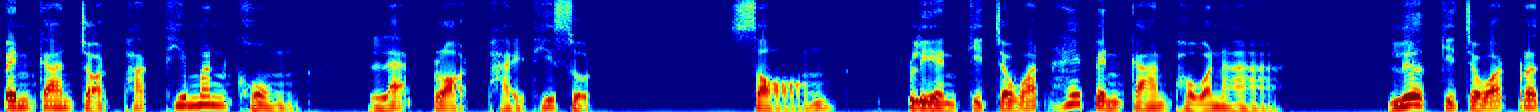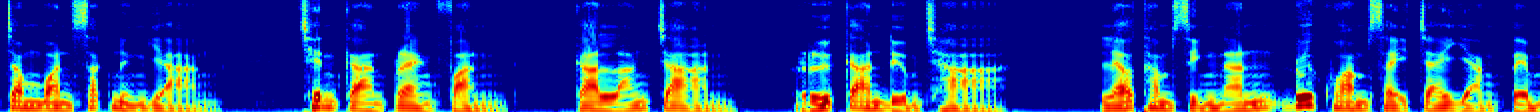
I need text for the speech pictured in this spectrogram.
เป็นการจอดพักที่มั่นคง และปลอดภัยที่สุด 2. เปลี่ยนกิจวัตรให้เป็นการภาวนา เลือกกิจวัตรประจำวันสักหนึ่งอย่าง เช่นการแปรงฟัน การล้างจาน หรือการดื่มชา แล้วทำสิ่งนั้นด้วยความใส่ใจอย่างเต็ม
